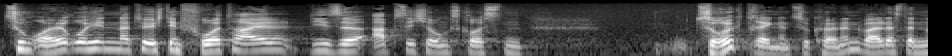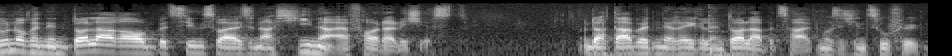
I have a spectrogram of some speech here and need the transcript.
zum Euro hin natürlich den Vorteil, diese Absicherungskosten zurückdrängen zu können, weil das dann nur noch in den Dollarraum bzw. nach China erforderlich ist. Und auch da wird in der Regel in Dollar bezahlt, muss ich hinzufügen.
